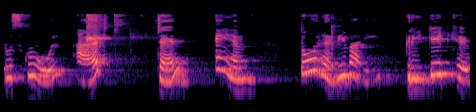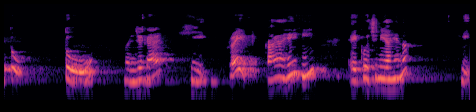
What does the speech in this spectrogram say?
to school at ten A M तो रविवारी क्रिकेट खेळतो. तो म्हणजे काय? ही राईट काय आहे ही एकवचनी आहे ना? ही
